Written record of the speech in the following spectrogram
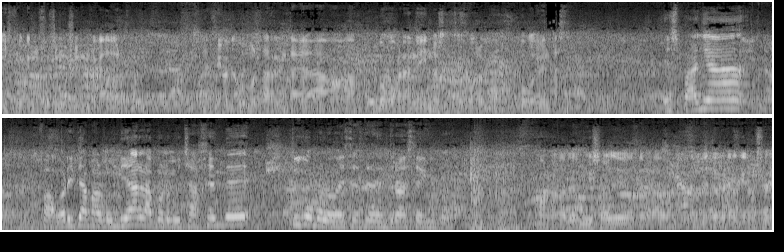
hizo que nos fuésemos en el marcador. Al fin y al cabo, pues, la renta era un poco grande y nos hizo jugar con un poco de ventaja. España, favorita para el Mundial, la pone mucha gente. ¿Tú cómo lo ves desde dentro de este equipo? Muy sólido, pero bueno, de momento creo que no soy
